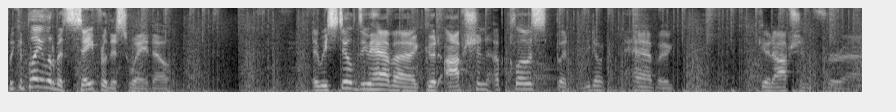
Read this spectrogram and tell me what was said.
We can play a little bit safer this way though. And we still do have a good option up close, but we don't have a good option for uh,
